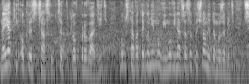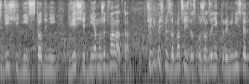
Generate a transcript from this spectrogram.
na jaki okres czasu chce to wprowadzić, bo ustawa tego nie mówi. Mówi na czas określony, to może być 30 dni, 100 dni, 200 dni, a może 2 lata. Chcielibyśmy zobaczyć rozporządzenie, które minister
